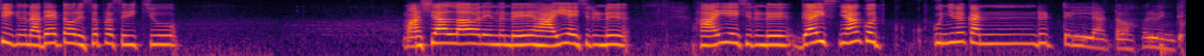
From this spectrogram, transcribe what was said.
ചോദിക്കുന്നുണ്ട്. അതേട്ടോ റിസ പ്രസവിച്ചു. മാഷാല്ല പറയുന്നുണ്ട്. ഹായ് അയച്ചിട്ടുണ്ട് ഹായ് അയച്ചിട്ടുണ്ട് ഗൈസ് ഞാൻ കുഞ്ഞിനെ കണ്ടിട്ടില്ല കേട്ടോ. ഒരു മിനിറ്റ്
